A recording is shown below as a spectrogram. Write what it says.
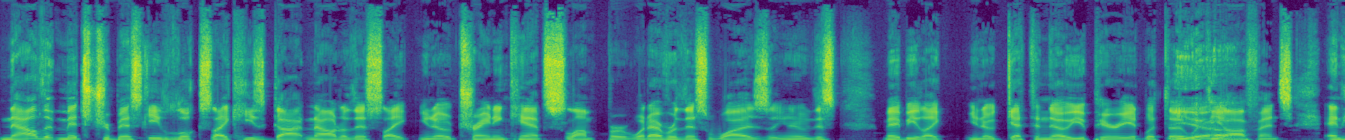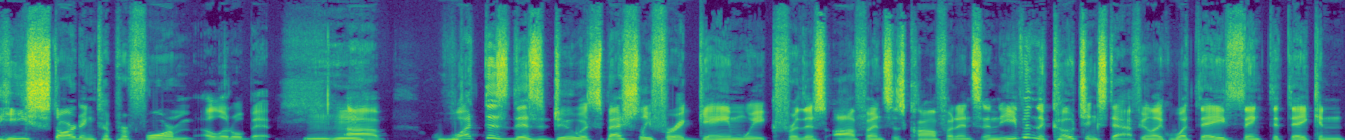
now that Mitch Trubisky looks like he's gotten out of this like you know training camp slump or whatever this was, you know this maybe like you know get to know you period with the yeah. with the offense, and he's starting to perform a little bit. Mm-hmm. Uh, what does this do, especially for a game week for this offense's confidence and even the coaching staff? You know, like what they think that they can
